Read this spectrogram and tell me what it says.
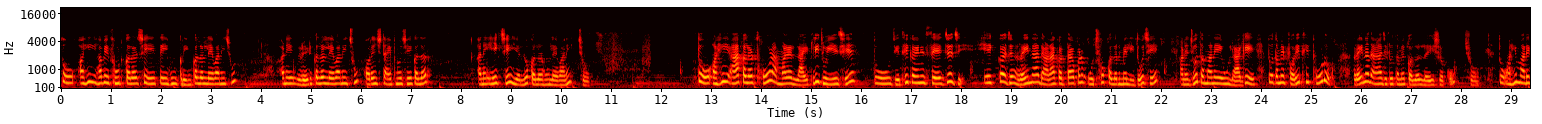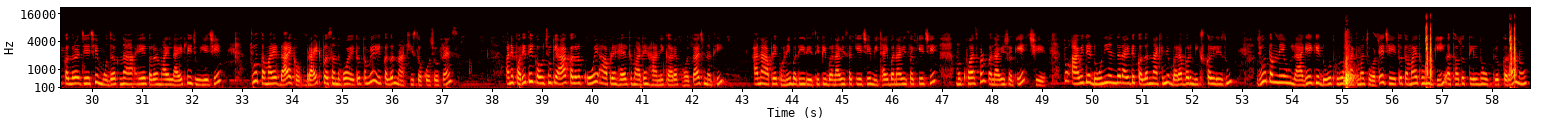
તો અહીં હવે ફ્રૂટ કલર છે તે હું ગ્રીન કલર લેવાની છું અને રેડ કલર લેવાની છું, ઓરેન્જ ટાઈપનો છે કલર અને એક છે યલો કલર હું લેવાની છું. તો અહીં આ કલર થોડા મારે લાઇટલી જોઈએ છે, તો જેથી કરીને સહેજ જ એક જ રઈના દાણા કરતાં પણ ઓછો કલર મેં લીધો છે. અને જો તમને એવું લાગે, તો તમે ફરીથી થોડોક રહીના દાણા જેટલું તમે કલર લઈ શકો છો. તો અહીં મારે કલર જે છે મોદકના, એ કલર મારે લાઇટલી જોઈએ છે. જો તમારે ડાર્ક બ્રાઇટ પસંદ હોય, તો તમે એ કલર નાખી શકો છો ફ્રેન્ડ્સ અને ફરીથી કહું છું કે આ કલર કોઈ આપણે હેલ્થ માટે હાનિકારક હોતા જ નથી. આના આપણે ઘણી બધી રેસીપી બનાવી શકીએ છીએ, મીઠાઈ બનાવી શકીએ છીએ, મુખવાસ પણ બનાવી શકીએ છીએ. તો આવી રીતે ડોની અંદર આવી રીતે કલર નાખીને બરાબર મિક્સ કરી લઈશું. જો તમને એવું લાગે કે ડો થોડો હાથમાં ચોંટે છે, તો તમારે થોડું ઘી અથવા તો તેલનો ઉપયોગ કરવાનો,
